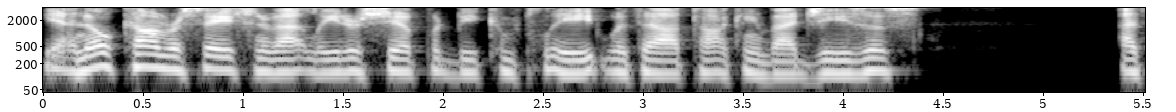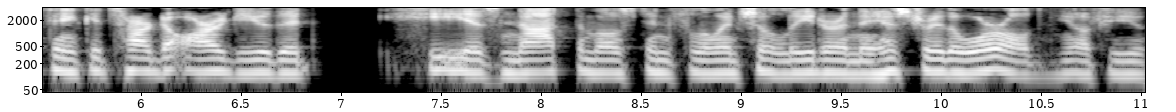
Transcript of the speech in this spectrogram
Yeah, no conversation about leadership would be complete without talking about Jesus. I think it's hard to argue that he is not the most influential leader in the history of the world. You know, if you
